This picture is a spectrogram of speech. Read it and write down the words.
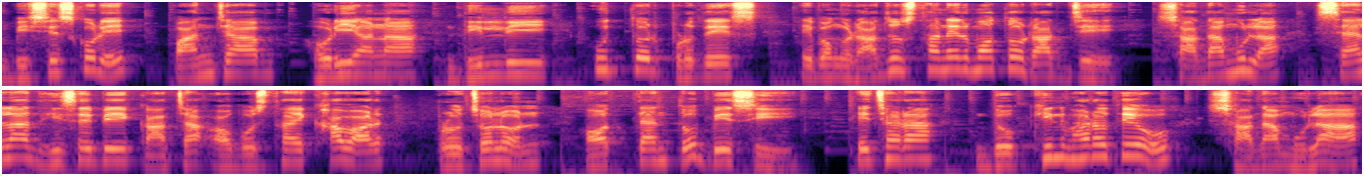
বিশেষ করে পাঞ্জাব, হরিয়ানা, দিল্লি, উত্তরপ্রদেশ এবং রাজস্থানের মতো রাজ্যে সাদামুলা স্যালাদ হিসেবে কাঁচা অবস্থায় খাওয়ার প্রচলন অত্যন্ত বেশি। এছাড়া দক্ষিণ ভারতেও সাদা মূলা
